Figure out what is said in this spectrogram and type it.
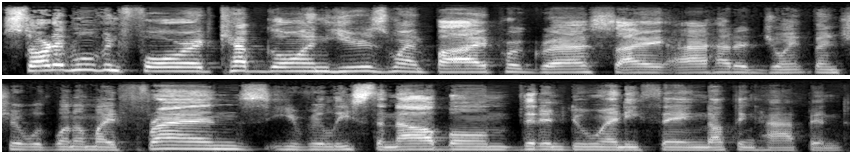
started moving forward, kept going. Years went by, progressed. I, I had a joint venture with one of my friends. He released an album, didn't do anything, nothing happened.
